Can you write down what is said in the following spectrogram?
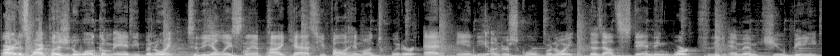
All right, it's my pleasure to welcome Andy Benoit to the LA Slant podcast. You follow him on Twitter at Andy underscore Benoit. Does outstanding work for the MMQB.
